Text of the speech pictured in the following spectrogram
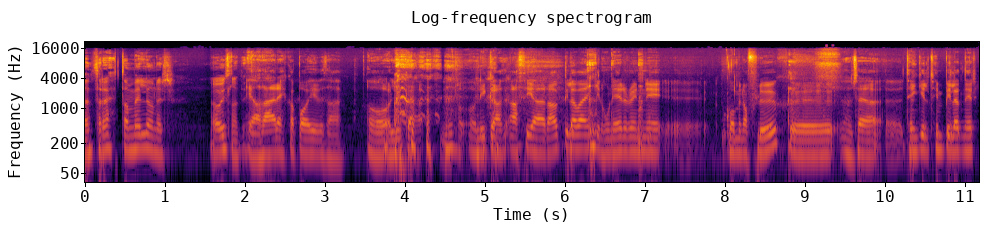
en 13 miljónir á Íslandi. Já, það er eitthvað bóið við það. Og líka, og líka að því að rafbílavæðingin, hún er í rauninni uh, komin á flug uh, tengiltimbílarnir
